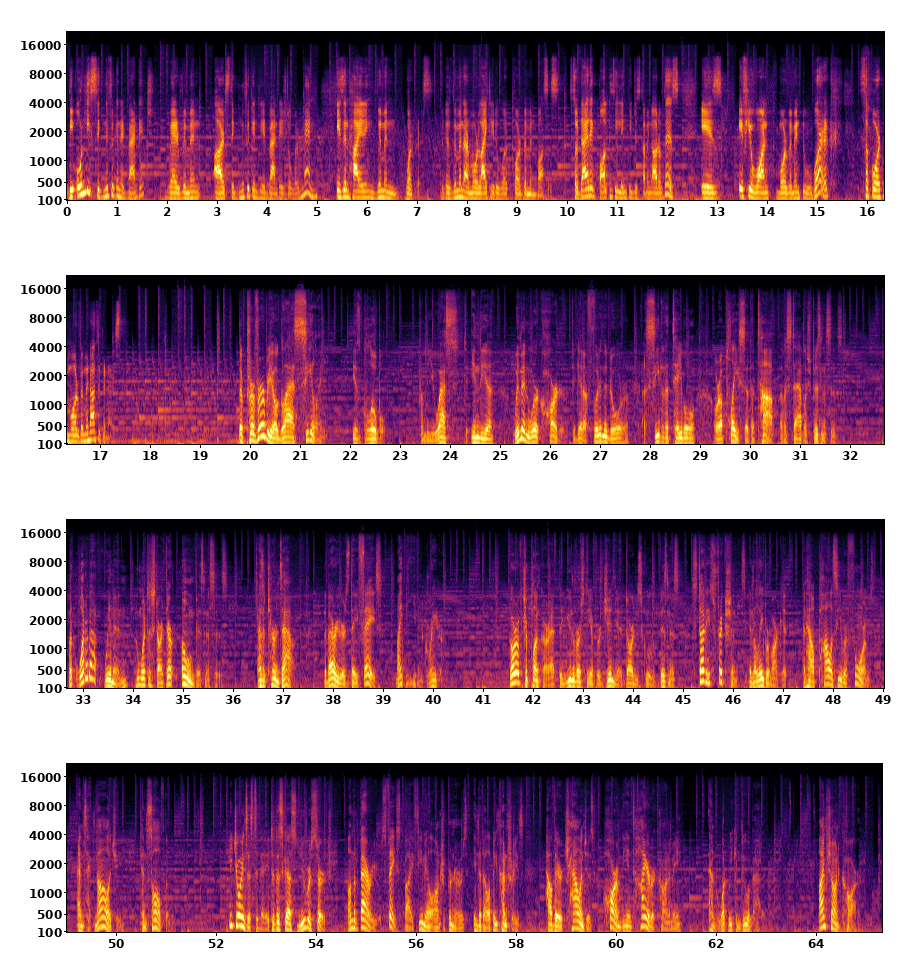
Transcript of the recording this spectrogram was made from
The only significant advantage where women are significantly advantaged over men is in hiring women workers because women are more likely to work for women bosses. So, direct policy linkages coming out of this is if you want more women to work, support more women entrepreneurs. The proverbial glass ceiling is global. From the US to India, women work harder to get a foot in the door, a seat at the table, or a place at the top of established businesses. But what about women who want to start their own businesses? As it turns out, the barriers they face might be even greater. Gaurav Chiplunkar at the University of Virginia Darden School of Business studies frictions in the labor market and how policy reforms and technology can solve them. He joins us today to discuss new research on the barriers faced by female entrepreneurs in developing countries, how their challenges harm the entire economy, and what we can do about it. I'm Sean Carr,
